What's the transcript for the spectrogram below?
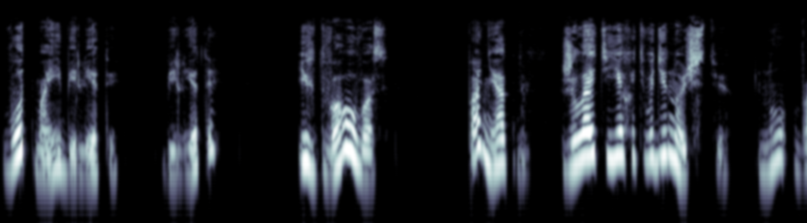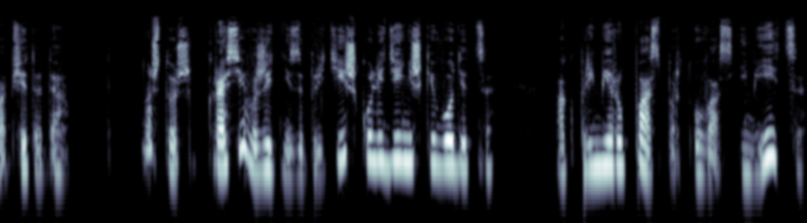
Вот мои билеты. Билеты? Их два у вас? Понятно. Желаете ехать в одиночестве? Ну, вообще-то да. Ну что ж, красиво жить не запретишь, коли денежки водятся. А, к примеру, паспорт у вас имеется?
